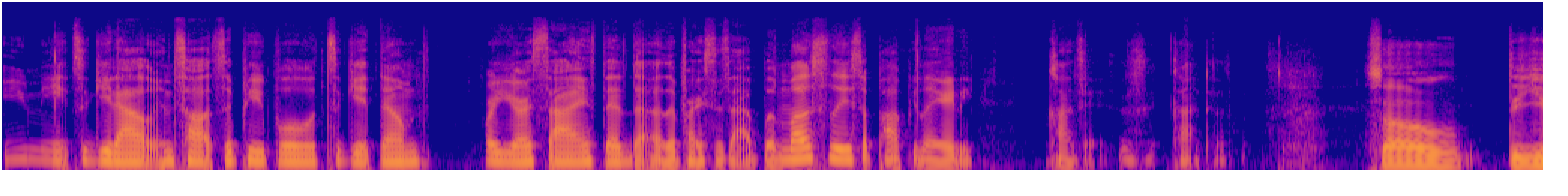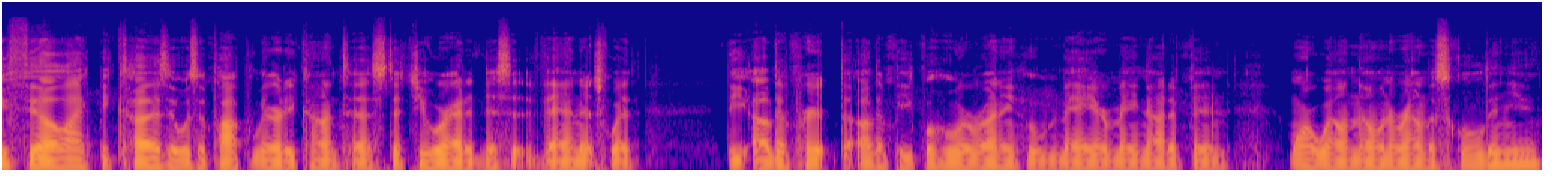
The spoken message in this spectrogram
you need to get out and talk to people to get them for your side instead of the other person's side. But mostly it's a popularity contest, kind of. So, do you feel like because it was a popularity contest that you were at a disadvantage with the other per- the other people who were running who may or may not have been more well known around the school than you?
